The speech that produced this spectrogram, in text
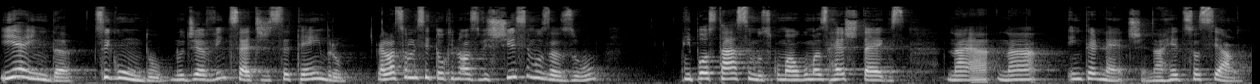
E ainda, segundo, no dia 27 de setembro, ela solicitou que nós vestíssemos azul e postássemos com algumas hashtags na, na internet, na rede social.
